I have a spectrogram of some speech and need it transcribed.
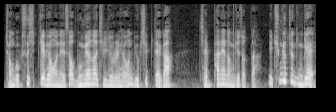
전국 수십 개 병원에서 무면허 진료를 해온 60대가 재판에 넘겨졌다. 이 충격적인 게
